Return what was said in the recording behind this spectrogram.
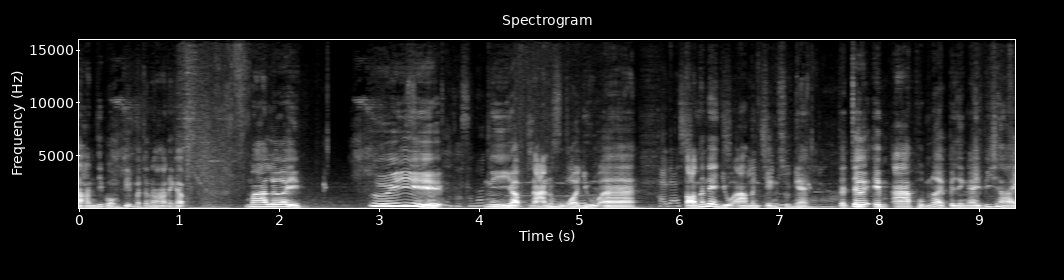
ดันที่ผมติดมาตั้งนานนะครับมาเลย เอ้ย นี่ครับหนานหัว UR ตอนนั้นเนี่ย UR มันเก่งสุดไงจะเจอ MR ผมหน่อยเป็นยังไงพี่ชัย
